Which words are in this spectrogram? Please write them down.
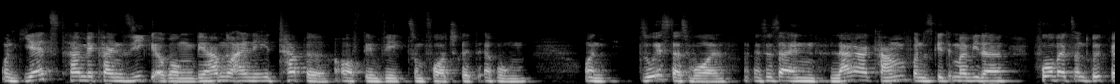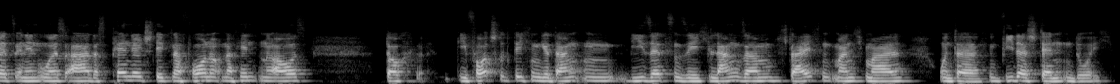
Und jetzt haben wir keinen Sieg errungen. Wir haben nur eine Etappe auf dem Weg zum Fortschritt errungen. Und so ist das wohl. Es ist ein langer Kampf und es geht immer wieder vorwärts und rückwärts in den USA. Das Pendel schlägt nach vorne und nach hinten raus. Doch die fortschrittlichen Gedanken, die setzen sich langsam, schleichend manchmal unter Widerständen durch.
